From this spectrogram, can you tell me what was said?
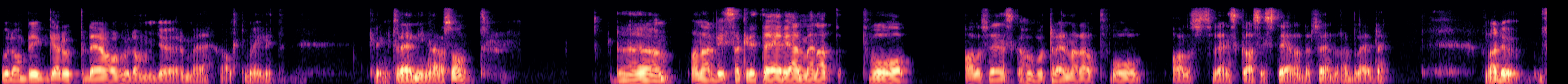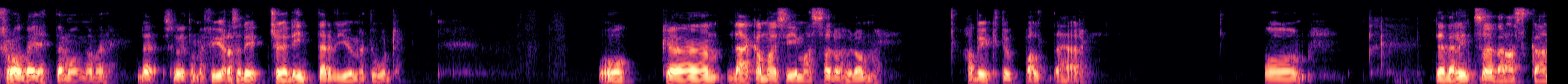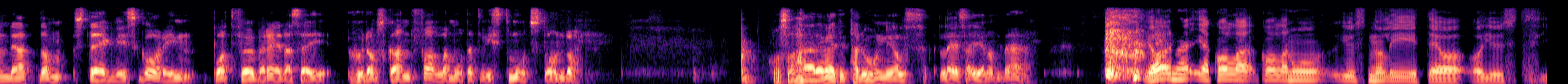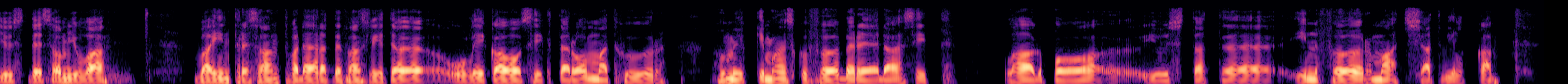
hur de bygger upp det och hur de gör med allt möjligt kring träningar och sånt. Eh, han hade vissa kriterier men att två allsvenska huvudtränare och två allsvenska assisterande tränare blev det. Han hade frågat jättemånga men det slutade med fyra så de körde intervjumetod. Och äh, där kan man se massa då hur de har byggt upp allt det här. Och det är väl inte så överraskande att de stegvis går in på att förbereda sig hur de ska anfalla mot ett visst motstånd. Och, och så här, jag vet inte, har du hunnit alls läsa igenom det här? Ja, jag kollar, kollar nog just nu lite och, och just, just det som ju var, var intressant var där att det fanns lite olika åsikter om att hur, hur mycket man skulle förbereda sitt lag på just att inför match, att vilka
